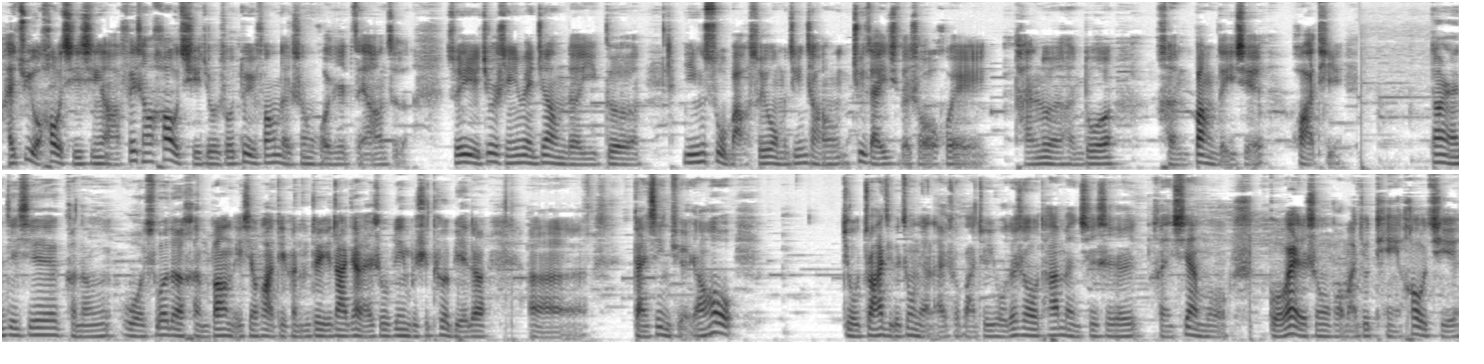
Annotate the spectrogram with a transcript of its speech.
还具有好奇心啊，非常好奇，就是说对方的生活是怎样子的，所以就是因为这样的一个因素吧，所以我们经常聚在一起的时候会谈论很多很棒的一些话题。当然，这些可能我说的很棒的一些话题，可能对于大家来说并不是特别的呃感兴趣。然后。就抓几个重点来说吧，就有的时候他们其实很羡慕国外的生活嘛，就挺好奇，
